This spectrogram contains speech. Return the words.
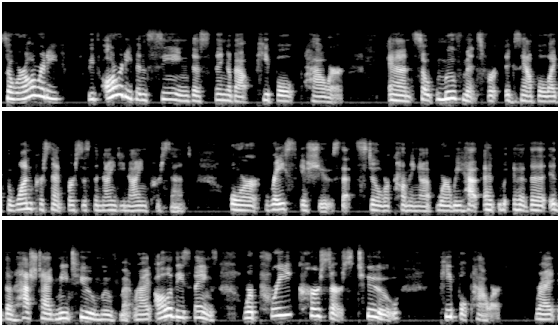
So we're already we've already been seeing this thing about people power. And so movements for example like the 1% versus the 99% or race issues that still were coming up where we have uh, the the hashtag me too movement right? All of these things were precursors to people power right?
